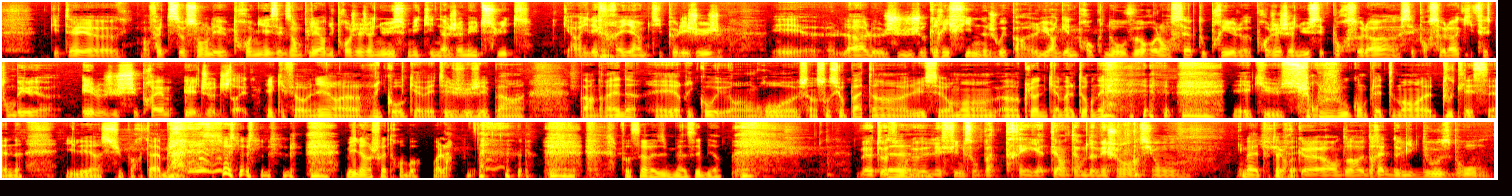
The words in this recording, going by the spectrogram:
qui était, euh, en fait, ce sont les premiers exemplaires du projet Janus, mais qui n'a jamais eu de suite, car il effrayait un petit peu les juges. Et euh, là, le juge Griffin, joué par Jürgen Prochnow, veut relancer à tout prix le projet Janus, et pour cela, c'est pour cela qu'il fait tomber et le juge suprême et Judge Dredd. Et qui fait revenir Rico, qui avait été jugé par par Dredd. Et Rico, en gros, euh, c'est un sociopathe. Hein. Lui, c'est vraiment un, clone qui a mal tourné et qui surjoue complètement euh, toutes les scènes. Il est insupportable. Mais il est un chouette robot. Voilà. Je pense que ça résume assez bien. Mais de toute façon, euh. les films sont pas très gâtés en termes de méchants. Hein. Si on. Bah, tout à fait. qu'en Dread 2012, bon,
